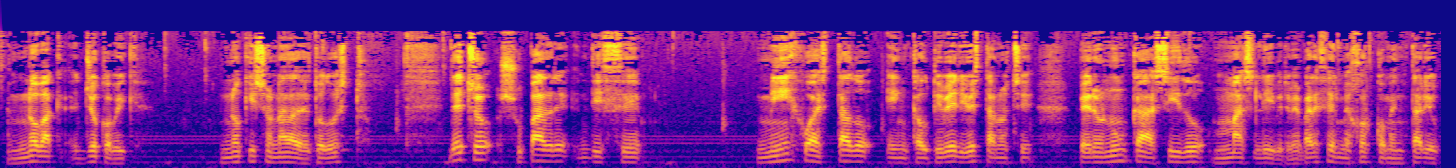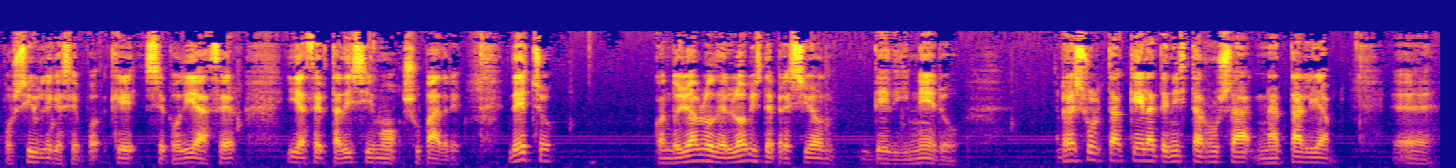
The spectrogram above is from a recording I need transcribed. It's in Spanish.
Novak Djokovic no quiso nada de todo esto de hecho, su padre dice, mi hijo ha estado en cautiverio esta noche, pero nunca ha sido más libre. Me parece el mejor comentario posible que se, que se podía hacer y acertadísimo su padre. De hecho, cuando yo hablo de lobbies de presión, de dinero, resulta que la tenista rusa Natalia eh,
